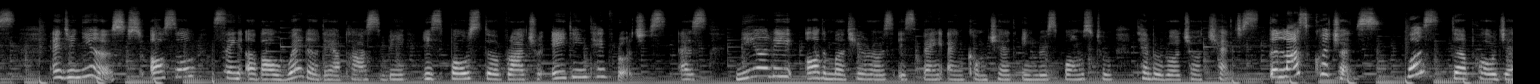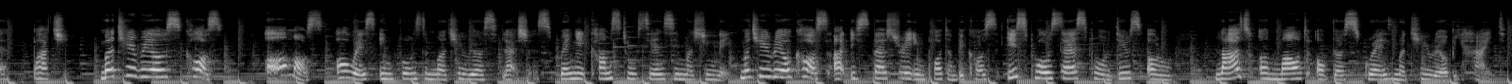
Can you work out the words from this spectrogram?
Engineers should also think about whether their parts be exposed to fluctuating temperatures, as nearly all the materials expand and contract in response to temperature changes. The last question: What's the project budget? Materials cost almost always influence the material selections when it comes to CNC machining. Material costs are especially important because this process produces a large amount of the scrap material behind.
